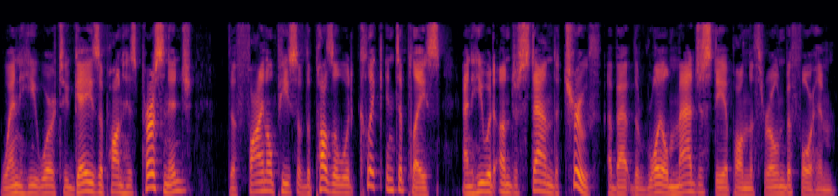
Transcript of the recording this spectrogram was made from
when he were to gaze upon his personage, the final piece of the puzzle would click into place and he would understand the truth about the royal majesty upon the throne before him.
